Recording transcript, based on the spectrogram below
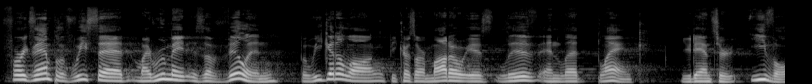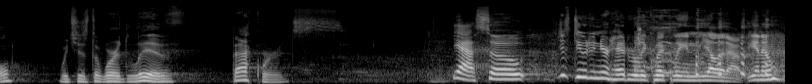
For example, if we said, My roommate is a villain, but we get along because our motto is live and let blank, you'd answer evil, which is the word live, backwards. Yeah, so just do it in your head really quickly and yell it out, you know?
